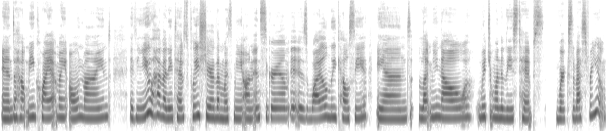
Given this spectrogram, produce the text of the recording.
and to help me quiet my own mind. If you have any tips, please share them with me on Instagram. It is wildly Kelsey, and let me know which one of these tips works the best for you.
